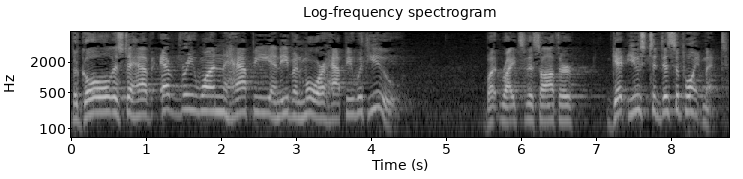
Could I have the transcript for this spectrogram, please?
the goal is to have everyone happy and even more happy with you. But, writes this author, get used to disappointment.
